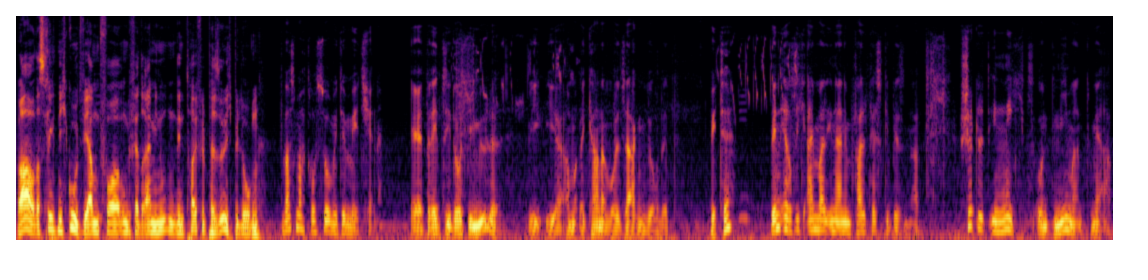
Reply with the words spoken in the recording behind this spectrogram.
Wow, das klingt nicht gut. Wir haben vor ungefähr drei Minuten den Teufel persönlich belogen. Was macht Rousseau mit dem Mädchen? Er dreht sie durch die Mühle, wie ihr Amerikaner wohl sagen würdet. Bitte? Wenn er sich einmal in einem Fall festgebissen hat, schüttelt ihn nichts und niemand mehr ab.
